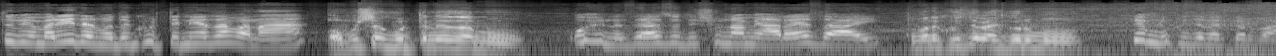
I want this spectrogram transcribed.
তুমি আমার ঈদের মধ্যে ঘুরতে নিয়ে যাবা না? অবশ্যই ঘুরতে নিয়ে যাব। ওখানে যা যদি শোনো আমি আড়াই যাই। তোমার খুঁজে বাই করব। কেমনি খুঁজে বের করবা?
